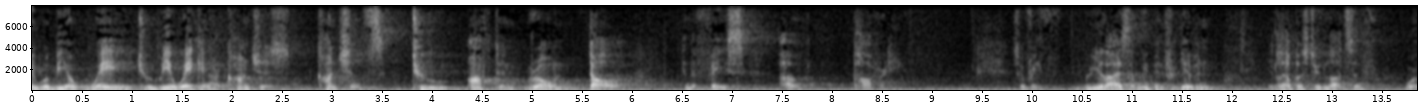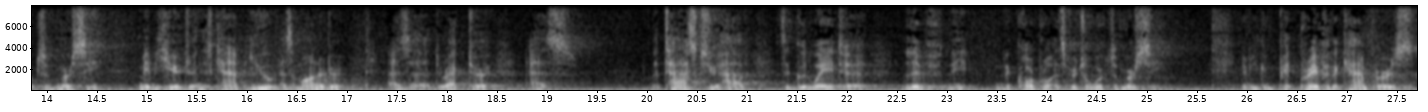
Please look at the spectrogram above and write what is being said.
it will be a way to reawaken our conscious, conscience, too often grown dull in the face of poverty. So if we realize that we've been forgiven, it'll help us do lots of works of mercy. Maybe here during this camp, you as a monitor, as a director, as the tasks you have, it's a good way to live the, the corporal and spiritual works of mercy. Maybe you can pray for the campers,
